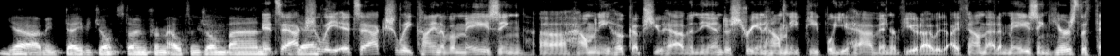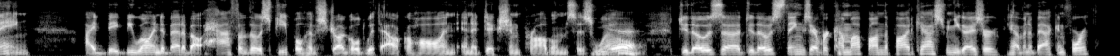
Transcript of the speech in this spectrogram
yeah, I mean Davey Johnstone from Elton John band. It's actually yeah. it's actually kind of amazing uh, how many hookups you have in the industry and how many people you have interviewed. I was I found that amazing. Here's the thing. I'd be, be willing to bet about half of those people have struggled with alcohol and, and addiction problems as well. Yeah. Do those uh, do those things ever come up on the podcast when you guys are having a back and forth?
